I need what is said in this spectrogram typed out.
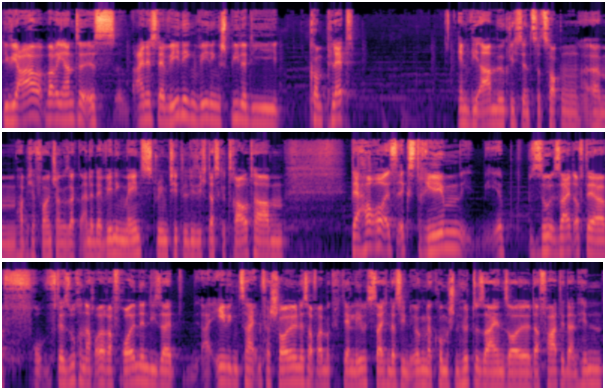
Die VR-Variante ist eines der wenigen, wenigen Spiele, die komplett in VR möglich sind zu zocken, ähm, habe ich ja vorhin schon gesagt, einer der wenigen Mainstream-Titel, die sich das getraut haben der Horror ist extrem. Ihr seid auf der, auf der Suche nach eurer Freundin, die seit ewigen Zeiten verschollen ist. Auf einmal kriegt ihr ein Lebenszeichen, dass sie in irgendeiner komischen Hütte sein soll. Da fahrt ihr dann hin,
